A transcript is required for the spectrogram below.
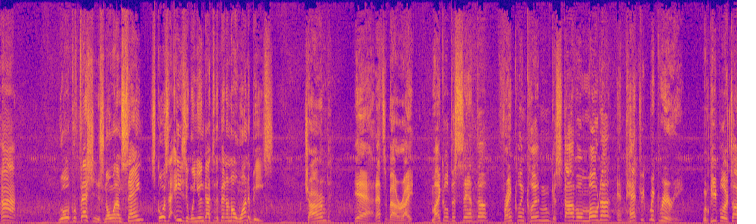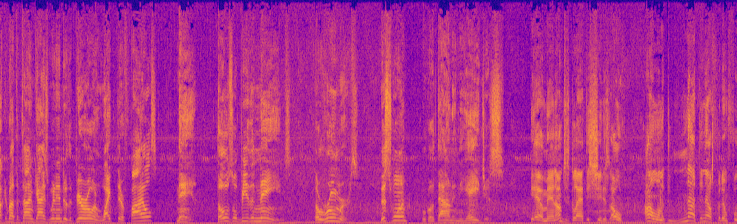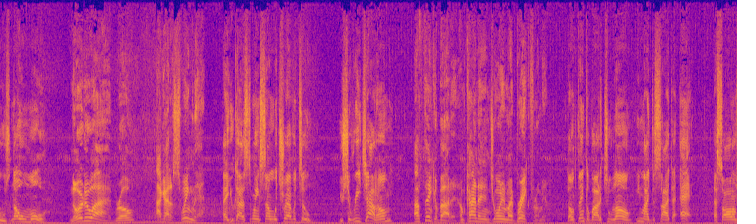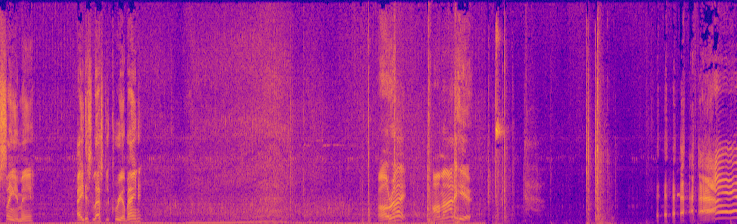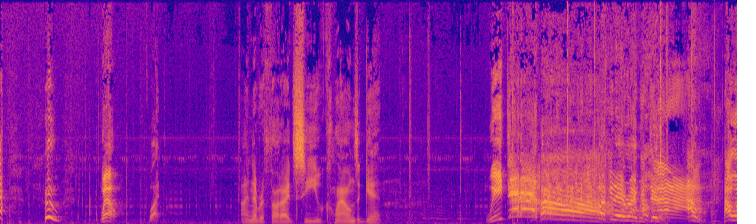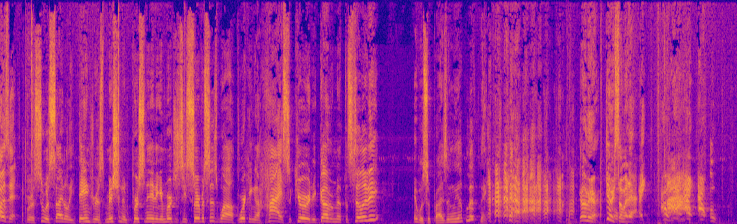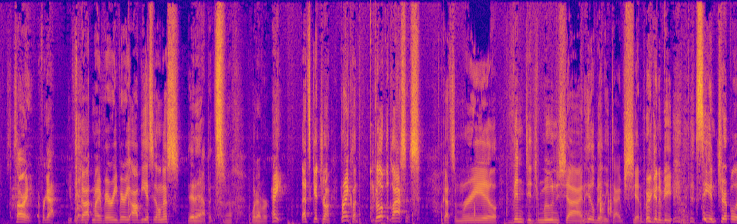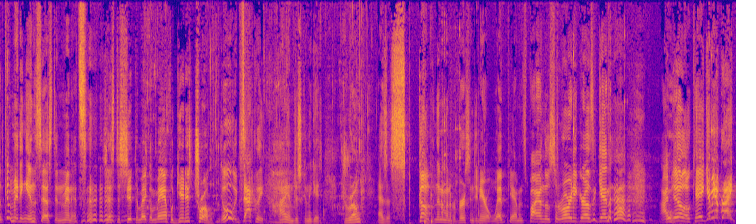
We're all professionals, know what I'm saying? Scores are easy when you ain't got to depend on no wannabes. Charmed? Yeah, that's about right. Michael DeSanta, Franklin Clinton, Gustavo Mota, and Patrick McReary. When people are talking about the time guys went into the Bureau and wiped their files, man, those will be the names, the rumors. This one will go down in the ages. Yeah, man, I'm just glad this shit is over. I don't want to do nothing else for them fools no more. Nor do I, bro. I gotta swing that. Hey, you gotta swing something with Trevor, too. You should reach out, homie. I'll think about it. I'm kinda enjoying my break from him. Don't think about it too long. He might decide to act. That's all I'm saying, man. Hey, this Lester crib, ain't it? All right, I'm out of here. Well, What? I never thought I'd see you clowns again. We did it! Fucking A right, we did it. Ow! How was it? For a suicidally dangerous mission impersonating emergency services while working a high security government facility, it was surprisingly uplifting. Come here, give me some of that. Hey. Ow, ow, ow, ow! Oh. Sorry, I forgot. You forgot my very, very obvious illness? It happens. Whatever. Hey, let's get drunk. Franklin, fill up the glasses. Got some real vintage moonshine, hillbilly type shit. We're gonna be seeing triple and committing incest in minutes. Just the shit to make a man forget his trouble. oh, exactly. I am just gonna get drunk as a skunk, and then I'm gonna reverse engineer a webcam and spy on those sorority girls again. I'm oh. ill, okay? Give me a break!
